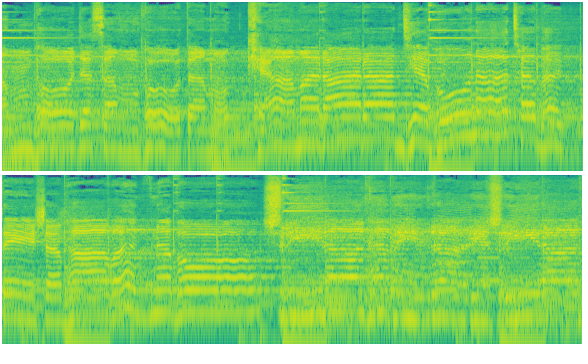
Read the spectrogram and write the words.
अम्भोजसम्भूतमुख्यामराराध्य भूनाथ भक्तेश भावग्नभो। श्रीराघवेन्द्राय श्रीराघवेन्द्राय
